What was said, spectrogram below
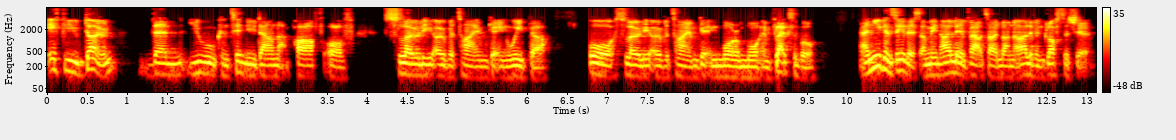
if you don't, then you will continue down that path of slowly over time getting weaker or slowly over time getting more and more inflexible. And you can see this. I mean, I live outside London, I live in Gloucestershire,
